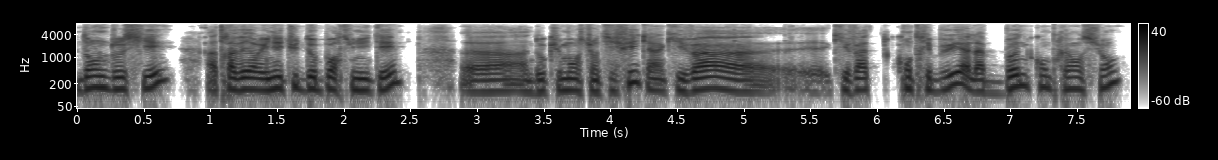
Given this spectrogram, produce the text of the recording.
dans le dossier à travers une étude d'opportunité, un document scientifique hein, qui, va, qui va contribuer à la bonne compréhension euh,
